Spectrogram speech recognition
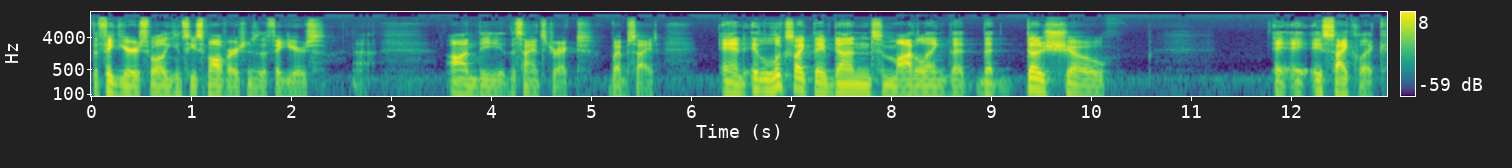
the figures. Well, you can see small versions of the figures uh, on the the Science Direct website, and it looks like they've done some modeling that that does show a, a, a cyclic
